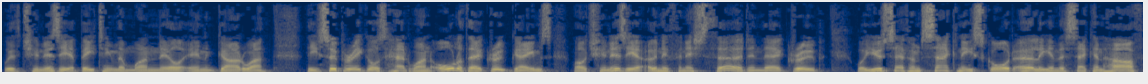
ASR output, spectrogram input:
with Tunisia beating them 1-0 in Garoua. The Super Eagles had won all of their group games while Tunisia only finished third in their group. Well, Youssef Msakni scored early in the second half.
